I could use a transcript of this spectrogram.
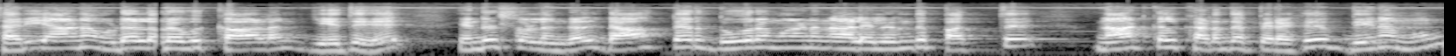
சரியான உடலுறவு காலம் எது என்று சொல்லுங்கள். டாக்டர் தூரமான நாளிலிருந்து பத்து நாட்கள் கடந்த பிறகு தினமும்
